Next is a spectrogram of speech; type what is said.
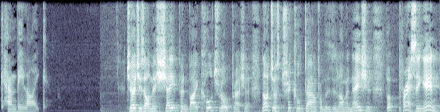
can be like. Churches are misshapen by cultural pressure, not just trickled down from the denomination, but pressing in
